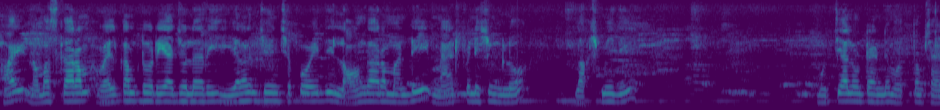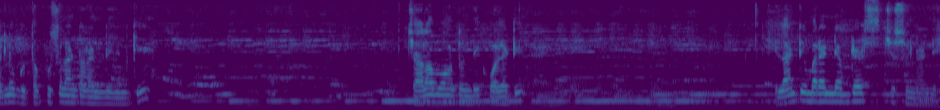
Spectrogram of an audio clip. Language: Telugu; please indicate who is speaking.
Speaker 1: హాయ్ నమస్కారం. Welcome to Riya jewellery. ఇవాళ నుంచి ఏం చెప్పబోయేది? లాంగ్ అండి. మ్యాట్ ఫినిషింగ్లో లక్ష్మీది ముత్యాలు ఉంటాయండి. మొత్తం సైడ్లో గుత్తపూసలు అంటారండి దీనికి. చాలా బాగుంటుంది క్వాలిటీ. ఇలాంటి మరిన్ని అప్డేట్స్ చూస్తుండండి.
